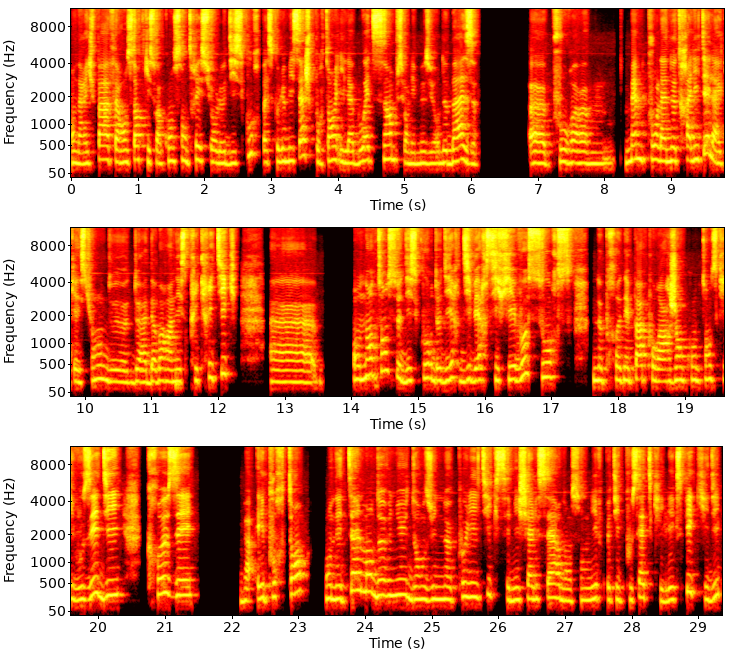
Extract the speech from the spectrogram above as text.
on n'arrive pas à faire en sorte qu'il soit concentré sur le discours parce que le message, pourtant, il a beau être simple sur les mesures de base, euh, pour euh, même pour la neutralité, la question de d'avoir un esprit critique. Euh, on entend ce discours de dire diversifiez vos sources, ne prenez pas pour argent comptant ce qui vous est dit, creusez. Bah, et pourtant, on est tellement devenu dans une politique, c'est Michel Serres dans son livre Petite Poussette qui l'explique, qui dit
